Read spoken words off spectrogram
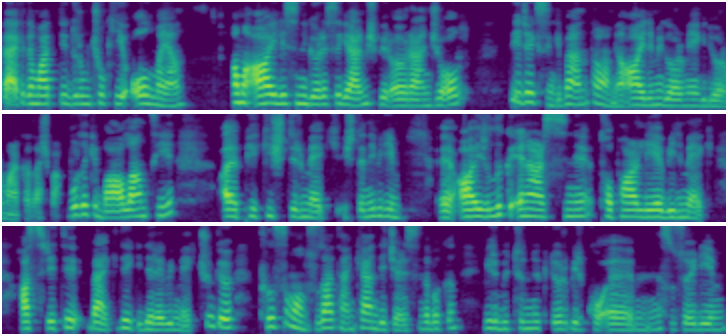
belki de maddi durumu çok iyi olmayan ama ailesini göresi gelmiş bir öğrenci ol Diyeceksin ki ben tamam ya ailemi görmeye gidiyorum arkadaş. Bak buradaki bağlantıyı e, pekiştirmek, işte ne bileyim e, ayrılık enerjisini toparlayabilmek, hasreti belki de giderebilmek. Çünkü tılsım onusu zaten kendi içerisinde bakın bir bütünlüktür, bir e, nasıl söyleyeyim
